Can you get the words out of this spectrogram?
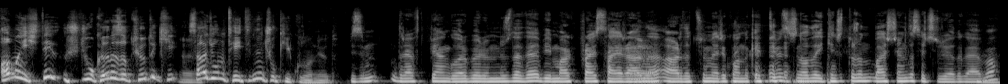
Ama işte üçlüyü o kadar az atıyordu ki sadece onun tehdidini çok iyi kullanıyordu. Bizim draft piyangoları bölümümüzde de bir Mark Price hayranı Arda Tümer'i konuk ettiğimiz için o da ikinci turun başlarında seçiliyordu galiba.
